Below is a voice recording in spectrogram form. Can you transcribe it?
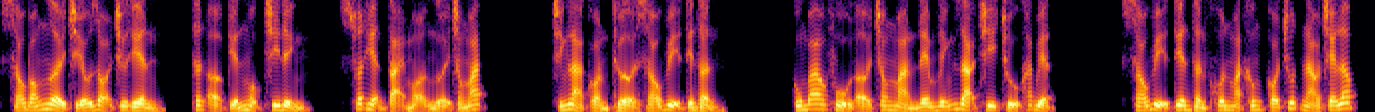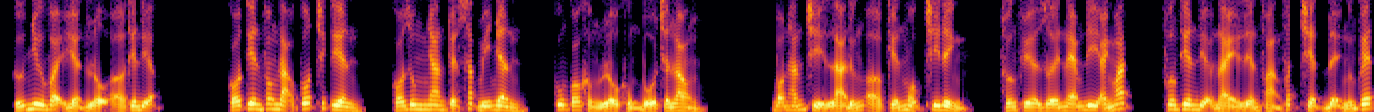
sáu bóng người chiếu dọi chư thiên, thân ở kiến mục chi đỉnh, xuất hiện tại mọi người trong mắt. Chính là còn thừa sáu vị tiên thần. Cùng bao phủ ở trong màn đêm vĩnh dạ chi chủ khác biệt. Sáu vị tiên thần khuôn mặt không có chút nào che lấp, cứ như vậy hiện lộ ở thiên địa có tiên phong đạo cốt trích tiên, có dung nhan tuyệt sắc mỹ nhân, cũng có khổng lồ khủng bố chân long. Bọn hắn chỉ là đứng ở kiến mục chi đỉnh, hướng phía dưới ném đi ánh mắt, phương thiên địa này liền phảng phất triệt để ngưng kết.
